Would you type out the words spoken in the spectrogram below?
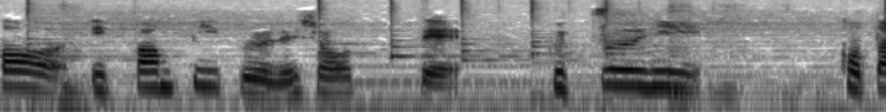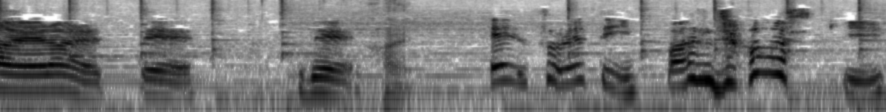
あうん、一般ピープルでしょ？って、普通うんに答えられて、で、うんはい。え、それって一般常識？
